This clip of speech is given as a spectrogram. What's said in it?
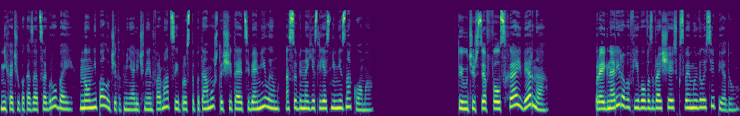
Не хочу показаться грубой, но он не получит от меня личной информации просто потому, что считает себя милым, особенно если я с ним не знакома. «Ты учишься в Фолс-Хай, верно?» Проигнорировав его, возвращаюсь к своему велосипеду.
